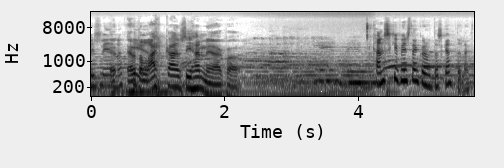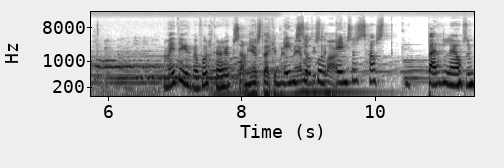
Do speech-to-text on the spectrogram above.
við hliðina er þetta lækka eins í henni eða hvað? kannski finnst einhverjum þetta skemmtilegt maður veit ekki hvað fólk er að hugsa ekki eins og, eins og sást berlega á þessum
